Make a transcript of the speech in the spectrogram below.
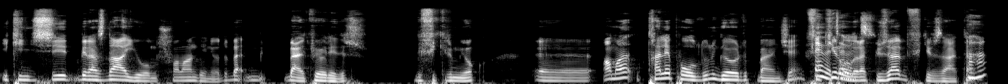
İkincisi biraz daha iyi olmuş falan deniyordu. Ben, belki öyledir. Bir fikrim yok. E, ama talep olduğunu gördük bence. Fikir Evet, evet. olarak güzel bir fikir zaten. Aha.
